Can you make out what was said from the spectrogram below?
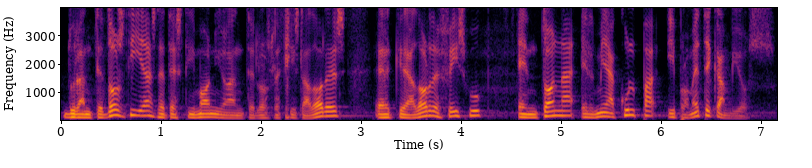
Durante dos días de testimonio ante los legisladores, el creador de Facebook entona el mea culpa y promete cambios.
